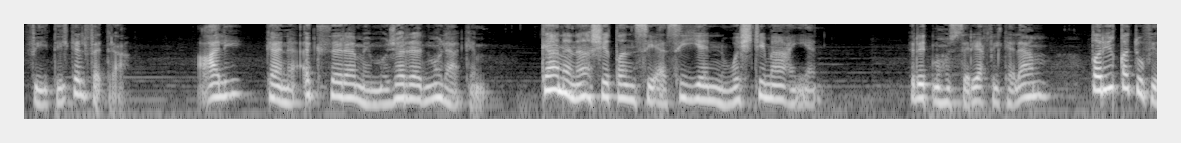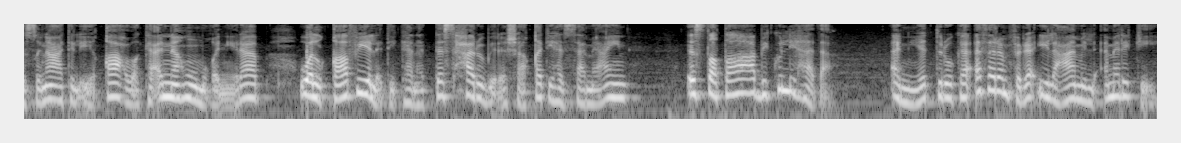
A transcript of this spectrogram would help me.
في تلك الفترة علي كان أكثر من مجرد ملاكم. كان ناشطا سياسيا واجتماعيا. رتمه السريع في الكلام طريقته في صناعة الإيقاع وكأنه مغني راب والقافية التي كانت تسحر برشاقتها السامعين استطاع بكل هذا أن يترك أثرا في الرأي العام الأمريكي.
